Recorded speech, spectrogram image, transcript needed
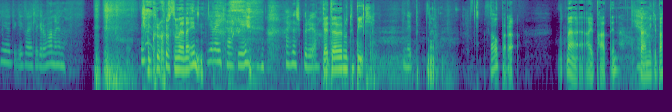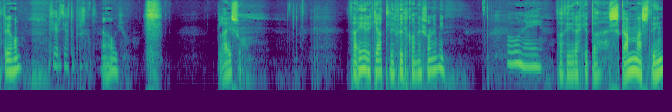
Ég veit ekki hvað ég ætla að gera við hana hérna. Hvað kostu með hana inn? Ég veit það ekki. Hægt að spurja. Gæti það verið út í bíl Nei, Þá bara út með iPadin Það er mikið batteri á hún 48%. Já, já Glæs og Það er ekki allir fullkomnir svona mín Ó nei. Það þýðir ekkert að skammast þín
